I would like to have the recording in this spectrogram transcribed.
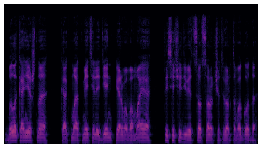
было, конечно, как мы отметили день 1 мая 1944 года.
